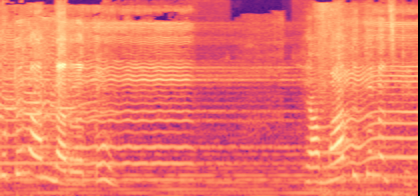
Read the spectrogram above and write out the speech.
कुठून आणणार र तू? ह्या मातीतूनच की.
